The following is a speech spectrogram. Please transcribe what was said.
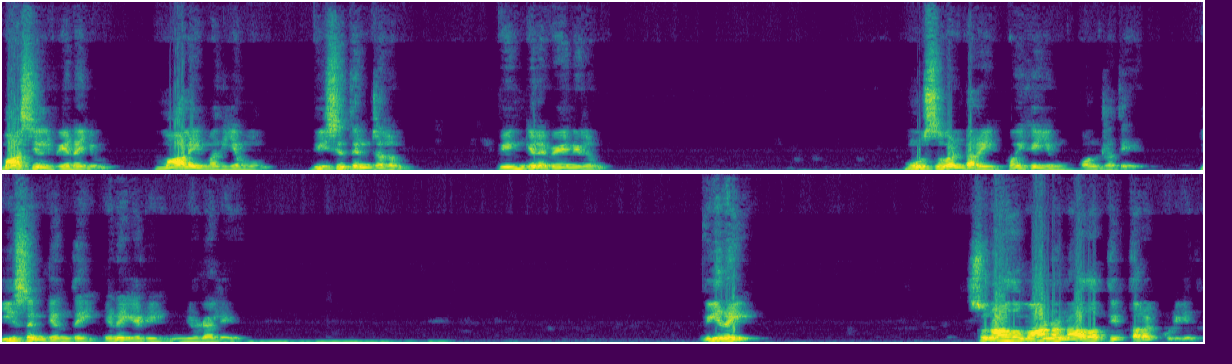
மாசில் வீணையும் மாலை மதியமும் வீசு தென்றலும் வீங்கின வேனிலும் மூசுவண்டரை பொய்கையும் போன்றது. ஈசன் எந்தை இணையடி நிழலே. வீணை சுனாதமான நாதத்தை தரக்கூடியது.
